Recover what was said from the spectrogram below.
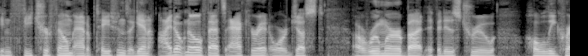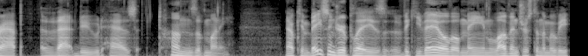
in feature film adaptations. Again, I don't know if that's accurate or just a rumor, but if it is true, holy crap, that dude has tons of money. Now, Kim Basinger plays Vicki Vale, the main love interest in the movie.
